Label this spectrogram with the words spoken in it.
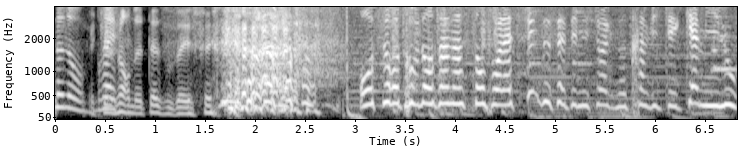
Non, non, Quel genre de thèse vous avez fait On se retrouve dans un instant pour la suite de cette émission avec notre invité Camille Lou,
